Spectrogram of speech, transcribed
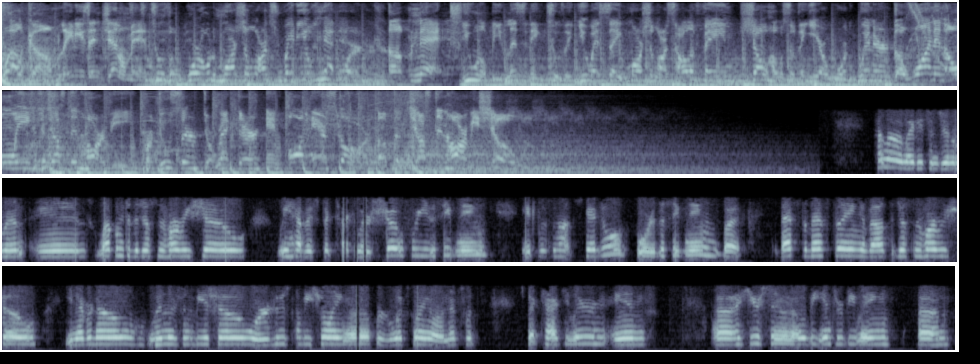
Welcome, ladies and gentlemen, to the World Martial Arts Radio Network. Up next, you will be listening to the USA Martial Arts Hall of Fame Show Host of the Year Award winner, the one and only Justin Harvey, producer, director, and on air star of The Justin Harvey Show. Hello, ladies and gentlemen, and welcome to The Justin Harvey Show. We have a spectacular show for you this evening. It was not scheduled for this evening, but that's the best thing about the Justin Harvey show. You never know when there's going to be a show or who's going to be showing up or what's going on. That's what's spectacular. And uh, here soon I will be interviewing um,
